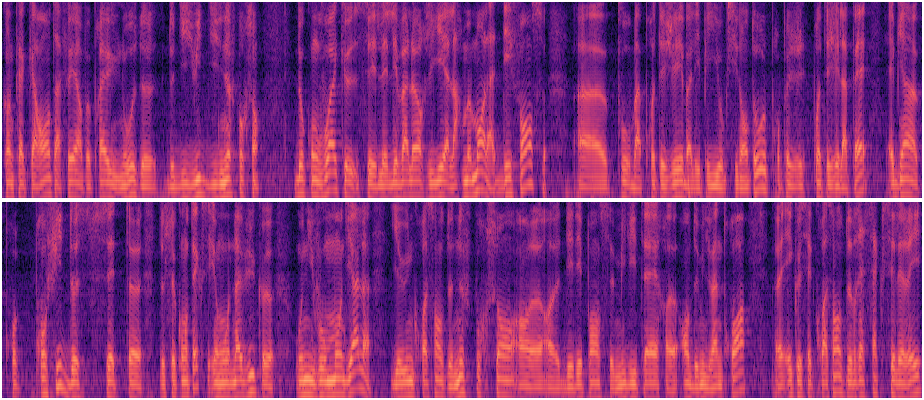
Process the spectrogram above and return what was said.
quand le CAC 40 a fait à peu près une hausse de, de 18-19 donc on voit que c'est les, valeurs liées à l'armement, à la défense, euh, pour bah, protéger bah, les pays occidentaux, protéger, la paix, eh bien de, ce contexte. Et on a vu que au niveau mondial, il y a eu une croissance de 9% en, en, des dépenses militaires euh, en 2023 euh, et que cette croissance devrait s'accélérer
